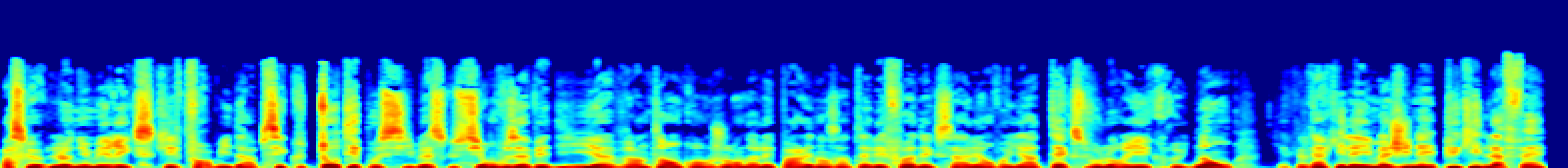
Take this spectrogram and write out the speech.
Parce que le numérique, ce qui est formidable, c'est que tout est possible. Est-ce que si on vous avait dit il y a 20 ans qu'un jour on allait parler dans un téléphone et que ça allait envoyer un texte, vous l'auriez cru? Non, il y a quelqu'un qui l'a imaginé, puis qui l'a fait.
